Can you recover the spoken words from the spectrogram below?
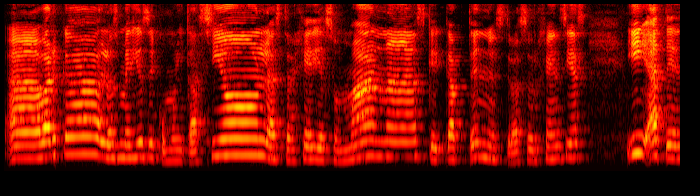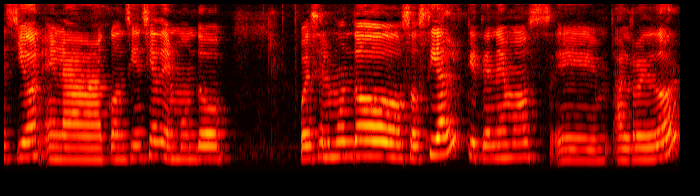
abarca los medios de comunicación, las tragedias humanas que capten nuestras urgencias y atención en la conciencia del mundo, pues el mundo social que tenemos eh, alrededor.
